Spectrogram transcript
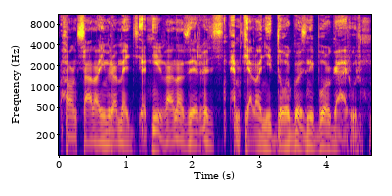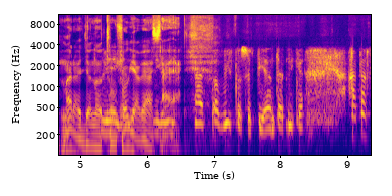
hangszálaimra megy. Hát nyilván azért, hogy nem kell annyit dolgozni, bolgár úr. Maradjon otthon, igen, fogja be a száját. Igen. Hát az biztos, hogy pihentetni kell. Hát azt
